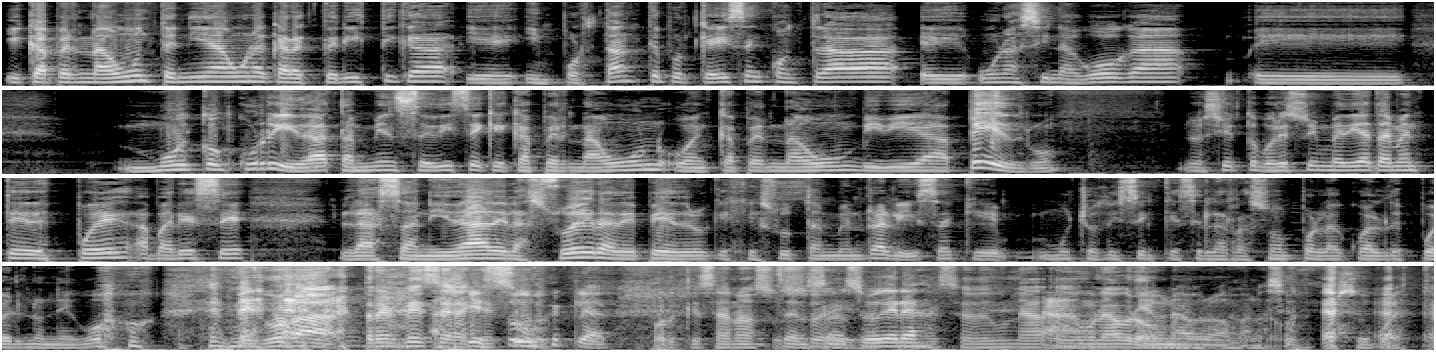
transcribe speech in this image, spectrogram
Y Capernaum tenía una característica eh, importante porque ahí se encontraba una sinagoga muy concurrida. También se dice que Capernaum o en Capernaum vivía Pedro. ¿No es cierto? Por eso inmediatamente después aparece la sanidad de la suegra de Pedro, que Jesús también realiza, que muchos dicen que esa es la razón por la cual después lo negó. negó a, tres veces a, Jesús, claro. porque sanó a su suegra. Eso es una, ah, broma. Es una broma, ¿no? por supuesto,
